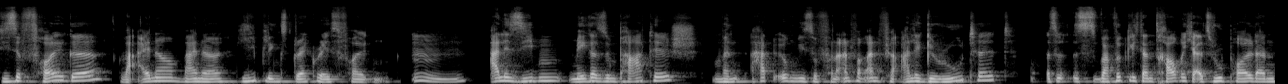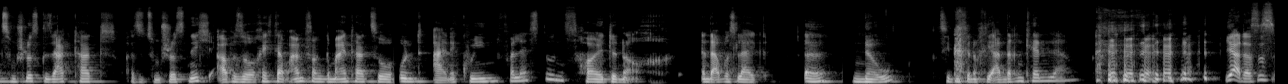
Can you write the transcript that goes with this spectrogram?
diese Folge war einer meiner Lieblings-Drag Race-Folgen. Mhm alle sieben mega sympathisch. Man hat irgendwie so von Anfang an für alle geroutet. Also es war wirklich dann traurig, als RuPaul dann zum Schluss gesagt hat, also zum Schluss nicht, aber so recht am Anfang gemeint hat so, und eine Queen verlässt uns heute noch. And I was like, uh, no. Sie bitte noch die anderen kennenlernen. ja, das ist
